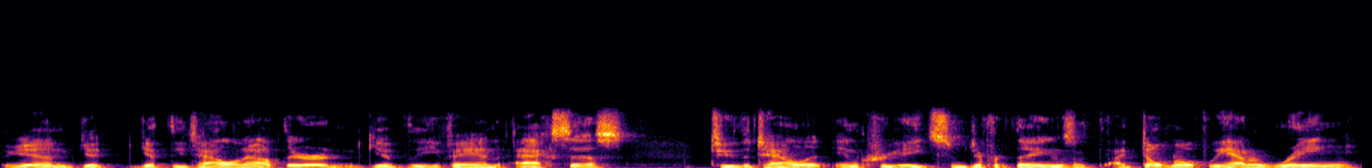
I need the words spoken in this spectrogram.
again get get the talent out there and give the fan access to the talent and create some different things. I don't know if we had a ring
